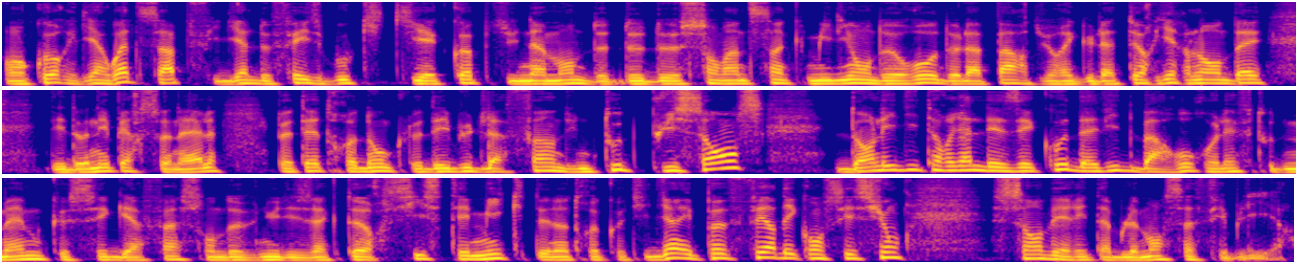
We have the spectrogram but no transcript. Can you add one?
Encore, il y a WhatsApp, filiale de Facebook, qui écope d'une amende de 225 millions d'euros de la part du régulateur irlandais des données personnelles. Peut-être donc le début de la fin d'une toute puissance. Dans l'éditorial des échos, David Barrault relève tout de même que ces GAFA sont devenus des acteurs systémiques de notre quotidien et peuvent faire des concessions sans véritablement s'affaiblir.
